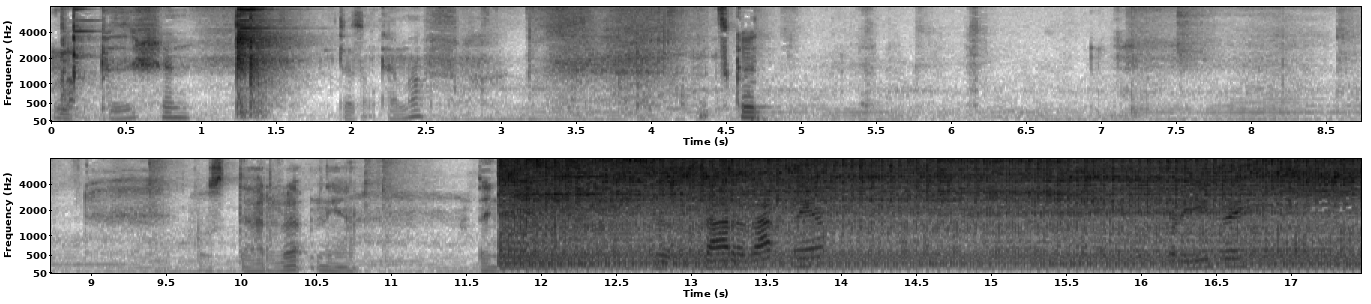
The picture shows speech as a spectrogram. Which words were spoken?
lock position doesn't come off. That's good. We'll start it up now. Start it up now. Pretty easy.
